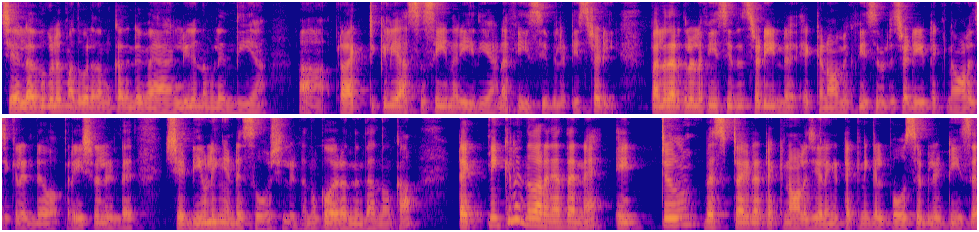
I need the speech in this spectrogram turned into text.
ചിലവുകളും അതുപോലെ നമുക്ക് അതിന്റെ വാല്യൂ നമ്മൾ എന്ത് ചെയ്യുക? പ്രാക്ടിക്കലി അസസ് ചെയ്യുന്ന രീതിയാണ് ഫീസിബിലിറ്റി സ്റ്റഡി പലതരത്തിലുള്ള ഫീസിബിലിറ്റി സ്റ്റഡി ഉണ്ട്. എക്കണോമിക് ഫീസിബിലിറ്റി സ്റ്റഡി ടെക്നോളജിക്കൽ ഉണ്ട് ഓപ്പറേഷണൽ ഉണ്ട് ഷെഡ്യൂളിംഗ് ഉണ്ട് സോഷ്യൽ ഉണ്ട്. നമുക്ക് ഓരോന്നും എന്താണെന്ന് നോക്കാം. ടെക്നിക്കൽ എന്ന് പറഞ്ഞാൽ തന്നെ ഏറ്റവും ബെസ്റ്റായിട്ടുള്ള ടെക്നോളജി അല്ലെങ്കിൽ ടെക്നിക്കൽ പോസിബിലിറ്റീസ്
